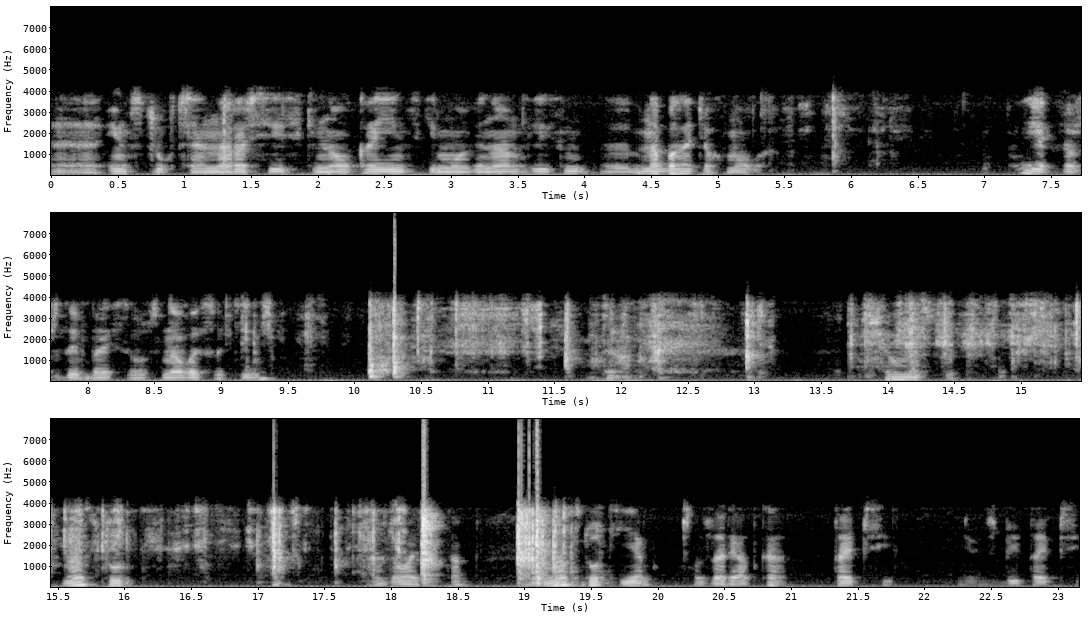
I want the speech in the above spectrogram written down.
е, інструкція на російській, на українській мові, на англійській, е, на багатьох мовах. Як завжди, Baseus на висоті. Так. Що в нас тут? У нас тут. Давайте так. У нас тут є зарядка Type-C. USB Type-C.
